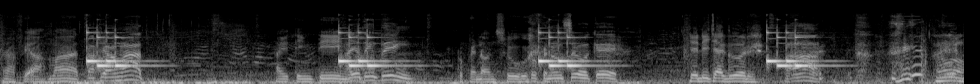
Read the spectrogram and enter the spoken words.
Raffi Ahmad Raffi Ahmad. Ayu Ting Ting Ayo Ting Ting. Ruben Onsu Ruben Onsu, oke. Jadi Cagur Ah, Oh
